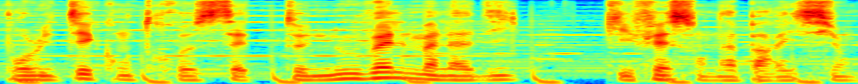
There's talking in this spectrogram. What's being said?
pour lutter contre cette nouvelle maladie qui fait son apparition.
